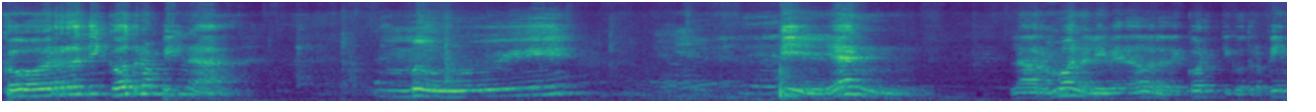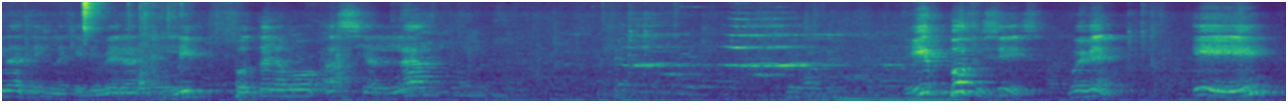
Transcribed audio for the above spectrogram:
corticotropina. Muy bien. La hormona liberadora de corticotropina es la que libera el hipotálamo hacia la hipófisis. Muy bien. Y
